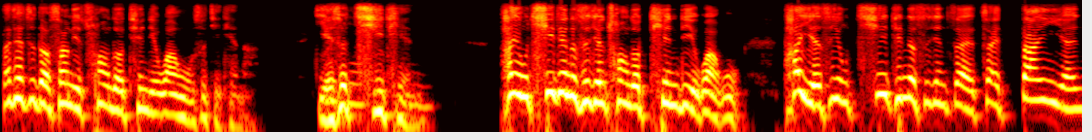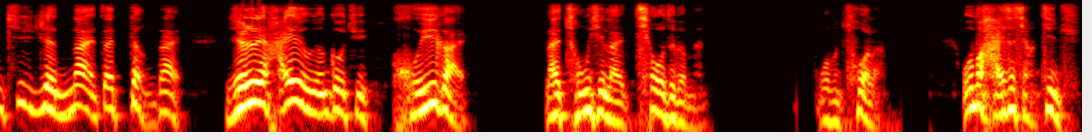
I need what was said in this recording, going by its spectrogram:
大家知道，上帝创造天地万物是几天呢？也是七天。他用七天的时间创造天地万物，他也是用七天的时间在在单言去忍耐，在等待人类还有能够去悔改，来重新来敲这个门。我们错了，我们还是想进去，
